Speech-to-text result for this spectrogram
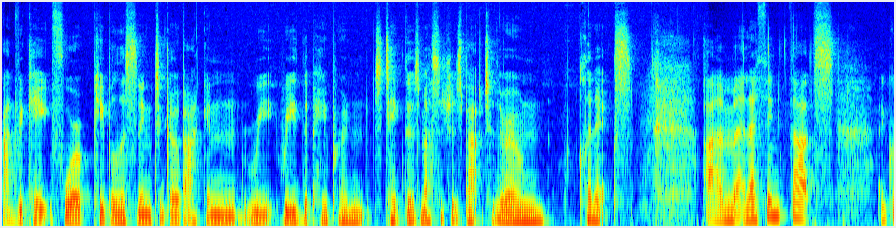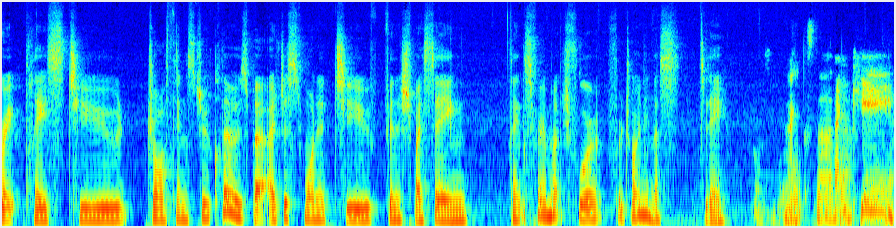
advocate for people listening to go back and re- read the paper and to take those messages back to their own clinics. Um, and I think that's a great place to draw things to a close. But I just wanted to finish by saying thanks very much for, for joining us today. Thanks, Nada. Thank you.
